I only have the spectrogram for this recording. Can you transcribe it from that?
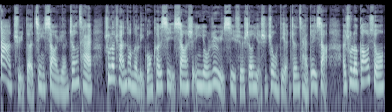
大举的进校园征才，除了传统的理工科系，像是应用日语系学生也是重点征才对象。而除了高雄，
